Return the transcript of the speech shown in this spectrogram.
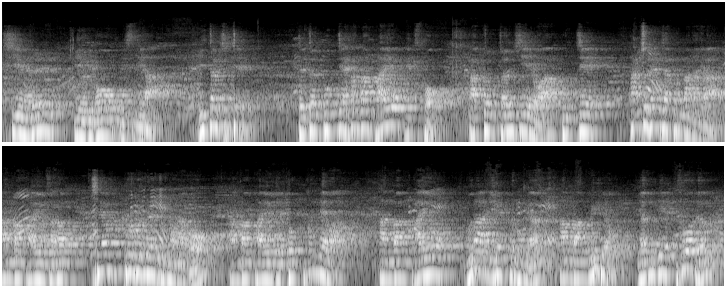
시혜를 기울이고 있습니다. 2017 제천 국제 한방 바이오 엑스포 각종 전시회와 국제 학술 행사뿐만 아니라 한방 바이오 산업 체험 프로그램을 운영하고 한방 바이오 제품 판매와 한방 바이오 문화 이벤트 공연, 한방 의료, 연계 투어 등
